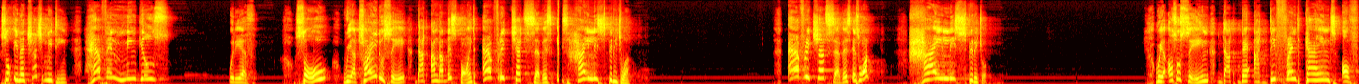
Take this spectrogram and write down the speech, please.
So, in a church meeting, heaven mingles with the earth. So, we are trying to say that under this point, every church service is highly spiritual. Every church service is what? Highly spiritual. We are also saying that there are different kinds of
